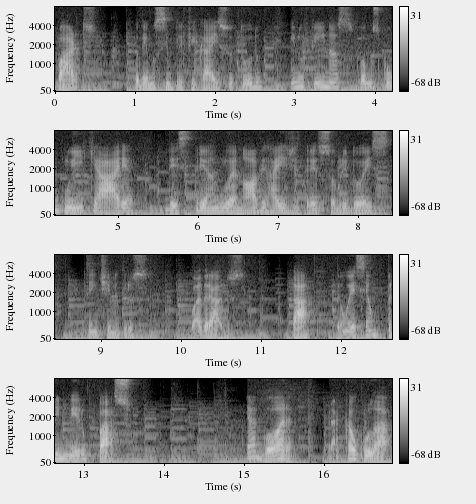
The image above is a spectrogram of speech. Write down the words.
quartos. Podemos simplificar isso tudo e no fim nós vamos concluir que a área desse triângulo é 9 raiz de 3 sobre 2 centímetros quadrados, tá? Então esse é um primeiro passo. E agora, para calcular,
